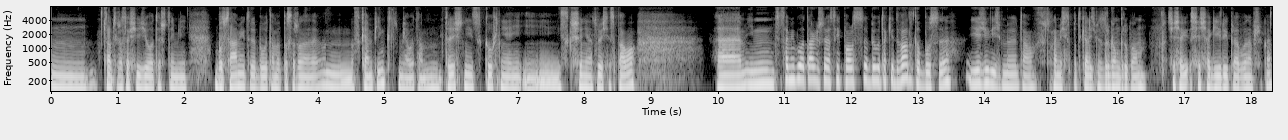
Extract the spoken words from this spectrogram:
Mm, w tamtych czasach się jeździło też tymi busami, które były tam wyposażone mm, w kemping. Miały tam prysznic, kuchnię i, i skrzynię, na której się spało. I czasami było tak, że w tej Polsce były takie dwa tylko busy. Jeździliśmy tam, czasami się spotykaliśmy z drugą grupą, Siesiagiri prawo na przykład.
